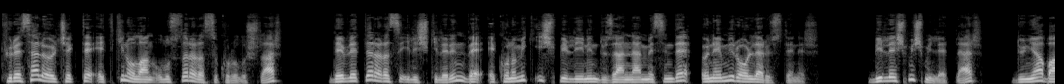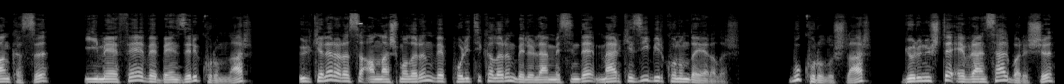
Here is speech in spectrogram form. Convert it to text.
Küresel ölçekte etkin olan uluslararası kuruluşlar, devletler arası ilişkilerin ve ekonomik işbirliğinin düzenlenmesinde önemli roller üstlenir. Birleşmiş Milletler, Dünya Bankası, IMF ve benzeri kurumlar, ülkeler arası anlaşmaların ve politikaların belirlenmesinde merkezi bir konumda yer alır. Bu kuruluşlar, görünüşte evrensel barışı,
